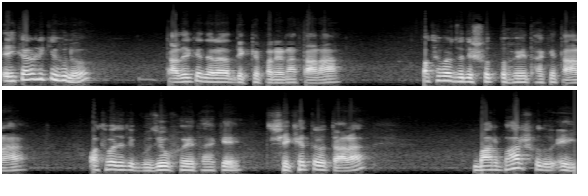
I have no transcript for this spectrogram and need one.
এই কারণে কি হলো? তাদেরকে যারা দেখতে পারে না তারা, অথবা যদি সত্য হয়ে থাকে তারা, অথবা যদি গুজব হয়ে থাকে সেক্ষেত্রেও তারা বারবার শুধু এই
